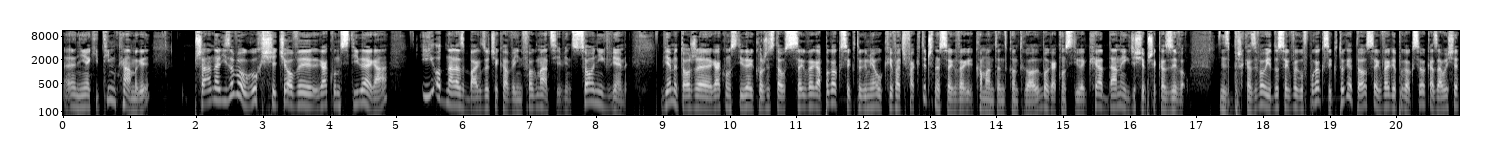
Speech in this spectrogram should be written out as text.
e, niejaki Tim Camry, przeanalizował ruch sieciowy Raccoon Stealera i odnalazł bardzo ciekawe informacje, więc co o nich wiemy? Wiemy to, że Raccoon Stealer korzystał z serwera proxy, który miał ukrywać faktyczne serwery Command and Control, bo Raccoon Stealer kradł dane, gdzie się przekazywał. Przekazywał je do serwerów proxy, które to serwery proxy okazały się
